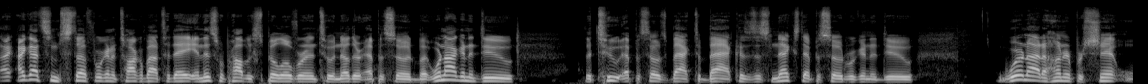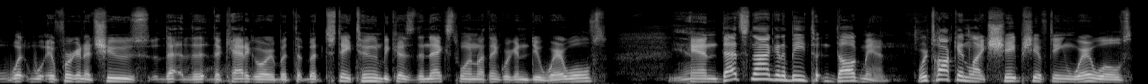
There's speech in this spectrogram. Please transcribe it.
I, I got some stuff we're gonna talk about today, and this will probably spill over into another episode. But we're not gonna do the two episodes back to back because this next episode we're gonna do. We're not hundred percent what if we're gonna choose that the, the category, but the, but stay tuned because the next one I think we're gonna do werewolves, Yeah. and that's not gonna be t- Dogman. We're talking like shape shifting werewolves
